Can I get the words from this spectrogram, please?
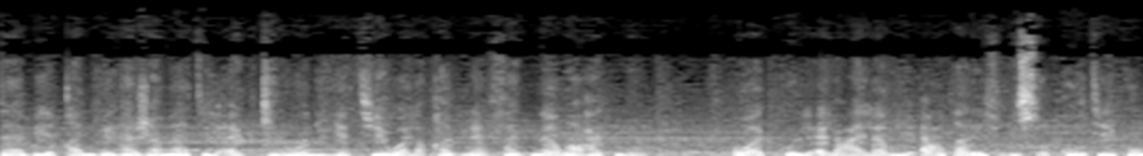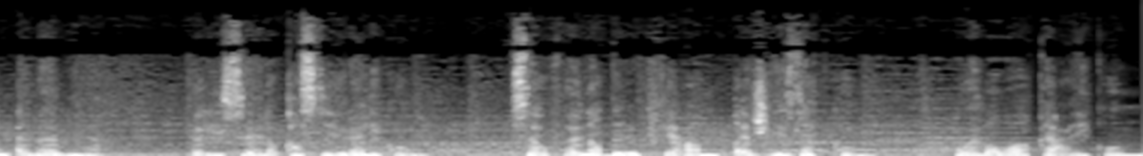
سابقا بهجمات الإلكترونية ولقد نفذنا وعدنا. وكل العالم اعترف بسقوطكم أمامنا. رسالة قصيرة لكم. سوف نضرب في عمق أجهزتكم ومواقعكم.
